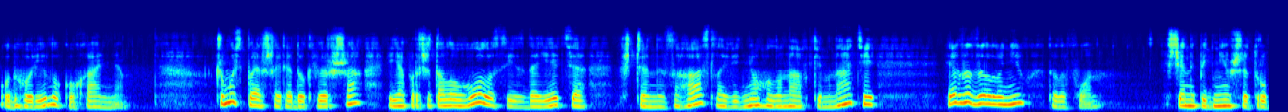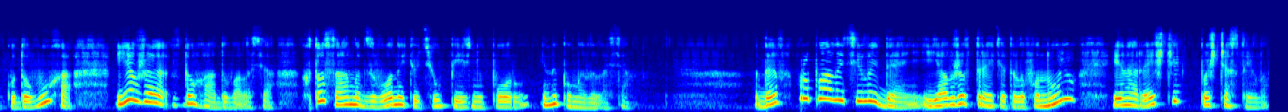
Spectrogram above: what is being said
отгоріло кохання. Чомусь перший рядок вірша я прочитала вголос і, здається, ще не згасла від нього луна в кімнаті, як задзеленів телефон. Ще не піднівши трубку до вуха, я вже здогадувалася, хто саме дзвонить у цю пізню пору, і не помилилася. Де ви пропали цілий день, я вже втретє телефоную і нарешті пощастило.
